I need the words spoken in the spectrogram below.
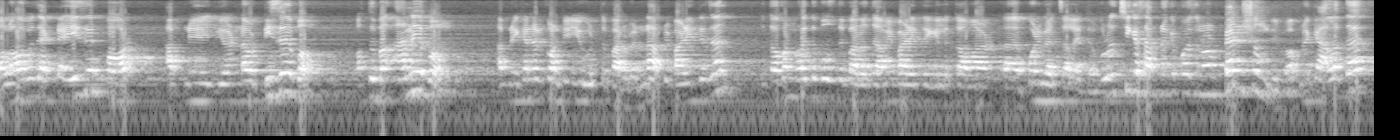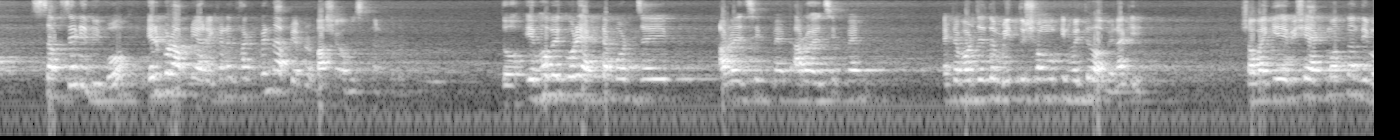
বলা হবে যে একটা এজের পর আপনি ইউ আর নাও ডিজেবল অথবা আনেবল আপনি এখানে কন্টিনিউ করতে পারবেন না। আপনি বাড়িতে যান, তো তখন হয়তো বলতে পারো যে আমি বাড়িতে গেলে তো আমার পরিবার চালাইতে হবে। বলো ঠিক আছে, আপনাকে প্রয়োজন আমার পেনশন দিব, আপনাকে আলাদা সাবসিডি দিব। এরপর আপনি আর এখানে থাকবেন না, আপনি আপনার বাসায় অবস্থান করবেন তো এভাবে করে একটা পর্যায়ে আরও অ্যাচিভমেন্ট আরও অ্যাচিভমেন্ট একটা পর্যায়ে তো মৃত্যুর সম্মুখীন হইতে হবে নাকি? সবাইকে এ বিষয়ে একমত না দিব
